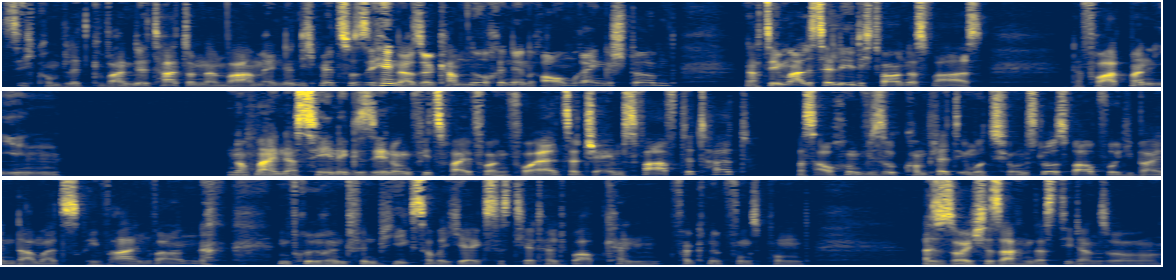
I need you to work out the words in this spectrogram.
sich komplett gewandelt hat und dann war am Ende nicht mehr zu sehen. Also er kam nur noch in den Raum reingestürmt, nachdem alles erledigt war und das war's. Davor hat man ihn nochmal in der Szene gesehen, irgendwie zwei Folgen vorher, als er James verhaftet hat, was auch irgendwie so komplett emotionslos war, obwohl die beiden damals Rivalen waren im früheren Twin Peaks, aber hier existiert halt überhaupt kein Verknüpfungspunkt. Also solche Sachen, dass die dann so,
